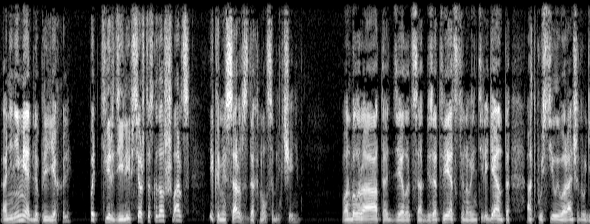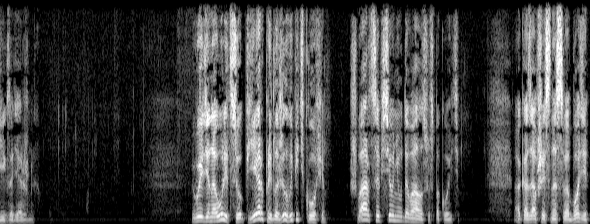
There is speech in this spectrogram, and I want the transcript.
Они немедля приехали, подтвердили все, что сказал Шварц, и комиссар вздохнул с облегчением. Он был рад отделаться от безответственного интеллигента, отпустил его раньше других задержанных. Выйдя на улицу, Пьер предложил выпить кофе. Шварца все не удавалось успокоить. Оказавшись на свободе,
